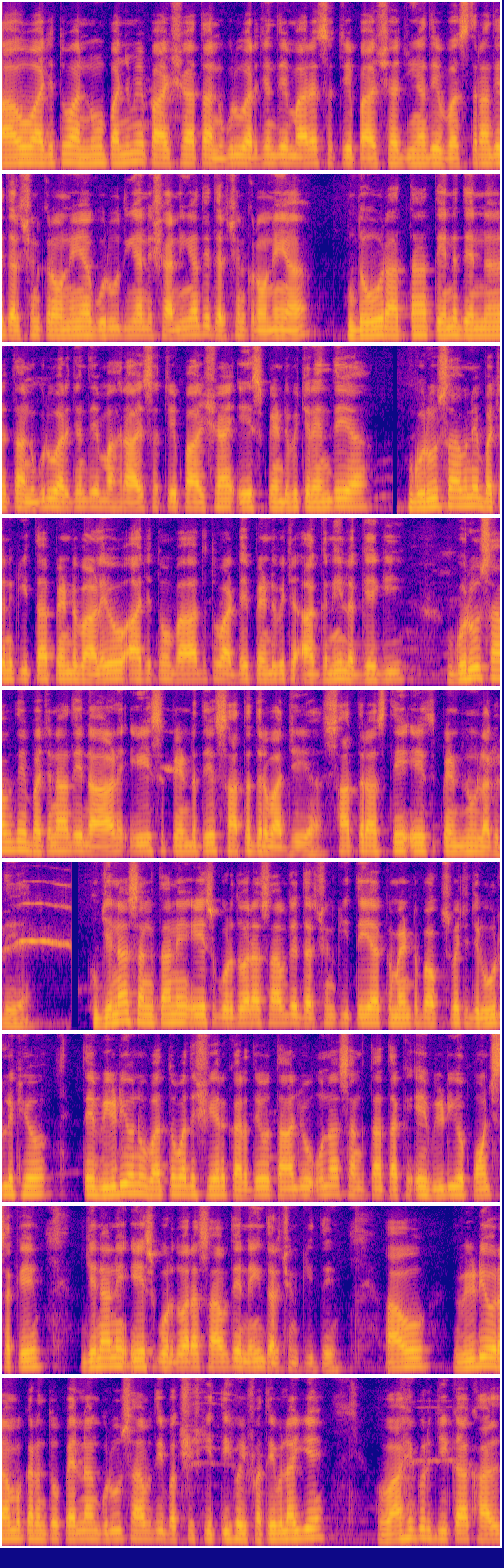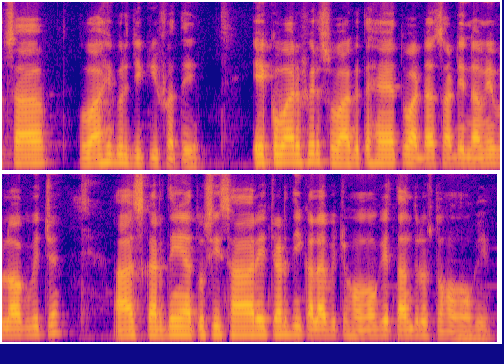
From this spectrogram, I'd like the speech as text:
ਆਓ ਅੱਜ ਤੁਹਾਨੂੰ ਪੰਜਵੇਂ ਪਾਤਸ਼ਾਹ ਧੰਨ ਗੁਰੂ ਅਰਜਨ ਦੇਵ ਮਹਾਰਾਜ ਸੱਚੇ ਪਾਤਸ਼ਾਹ ਜੀਆਂ ਦੇ ਵਸਤਰਾਂ ਦੇ ਦਰਸ਼ਨ ਕਰਾਉਨੇ ਆ ਗੁਰੂ ਦੀਆਂ ਨਿਸ਼ਾਨੀਆਂ ਦੇ ਦਰਸ਼ਨ ਕਰਾਉਨੇ ਆ ਦੋ ਰਾਤਾਂ, ਤਿੰਨ ਦਿਨ ਧੰਨ ਗੁਰੂ ਅਰਜਨ ਦੇਵ ਮਹਾਰਾਜ ਸੱਚੇ ਪਾਤਸ਼ਾਹ ਇਸ ਪਿੰਡ ਵਿੱਚ ਰਹਿੰਦੇ ਆ। ਗੁਰੂ ਸਾਹਿਬ ਨੇ ਬਚਨ ਕੀਤਾ, ਪਿੰਡ ਵਾਲਿਓ, ਅੱਜ ਤੋਂ ਬਾਅਦ ਤੁਹਾਡੇ ਪਿੰਡ ਵਿੱਚ ਅੱਗ ਨਹੀਂ ਲੱਗੇਗੀ। ਗੁਰੂ ਸਾਹਿਬ ਦੇ ਬਚਨਾਂ ਦੇ ਨਾਲ ਇਸ ਪਿੰਡ ਦੇ ਸੱਤ ਦਰਵਾਜ਼ੇ ਆ, ਸੱਤ ਰਸਤੇ ਇਸ ਪਿੰਡ ਨੂੰ ਲੱਗਦੇ ਆ। ਜਿਨ੍ਹਾਂ ਸੰਗਤਾਂ ਨੇ ਇਸ ਗੁਰਦੁਆਰਾ ਸਾਹਿਬ ਦੇ ਦਰਸ਼ਨ ਕੀਤੇ ਆ ਕਮੈਂਟ ਬਾਕਸ ਵਿੱਚ ਜਰੂਰ ਲਿਖਿਓ ਤੇ ਵੀਡੀਓ ਨੂੰ ਵੱਧ ਤੋਂ ਵੱਧ ਸ਼ੇਅਰ ਕਰ ਦਿਓ ਤਾਂ ਜੋ ਉਹਨਾਂ ਸੰਗਤਾਂ ਤੱਕ ਇਹ ਵੀਡੀਓ ਪਹੁੰਚ ਸਕੇ ਜਿਨ੍ਹਾਂ ਨੇ ਇਸ ਗੁਰਦੁਆਰਾ ਸਾਹਿਬ ਦੇ ਨਹੀਂ ਦਰਸ਼ਨ ਕੀਤੇ। ਆਓ ਵੀਡੀਓ ਆਰੰਭ ਕਰਨ ਤੋਂ ਪਹਿਲਾਂ ਗੁਰੂ ਸਾਹਿਬ ਦੀ ਬਖਸ਼ਿਸ਼ ਕੀਤੀ ਹੋਈ ਫਤਿਹ ਬੁਲਾਈਏ। ਵਾਹਿਗੁਰੂ ਜੀ ਕਾ ਖਾਲਸਾ, ਵਾਹਿਗੁਰੂ ਜੀ ਕੀ ਫਤਿਹ। ਇੱਕ ਵਾਰ ਫਿਰ ਸਵਾਗਤ ਹੈ ਤੁਹਾਡਾ ਸਾਡੇ ਨਵੇਂ ਵਲੌਗ ਵਿੱਚ। ਆਸ ਕਰਦੇ ਹਾਂ ਤੁਸੀਂ ਸਾਰੇ ਚੜ੍ਹਦੀ ਕਲਾ ਵਿੱਚ ਹੋਵੋਗੇ, ਤੰਦਰੁਸਤ ਹੋਵੋਗੇ।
